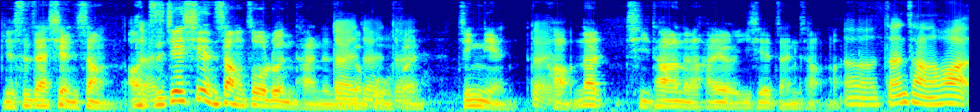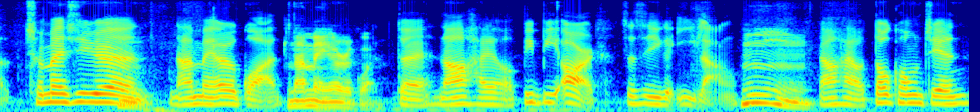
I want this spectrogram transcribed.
也是在线上哦，直接线上做论坛的这个部分。今年对，好，那其他呢？还有一些展场吗？呃，展场的话，全美戏院、嗯、南美二馆、南美二馆对，然后还有 BB Art，这是一个艺廊，嗯，然后还有兜空间。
